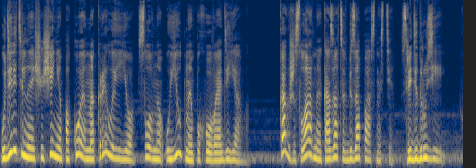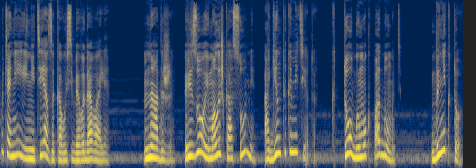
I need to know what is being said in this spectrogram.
Удивительное ощущение покоя накрыло ее, словно уютное пуховое одеяло. Как же славно оказаться в безопасности, среди друзей, хоть они и не те, за кого себя выдавали. Надо же, Ризо и малышка Асуми — агенты комитета. Кто бы мог подумать? Да никто.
